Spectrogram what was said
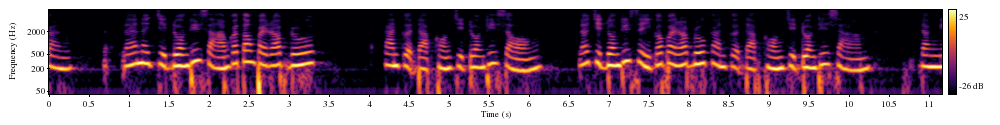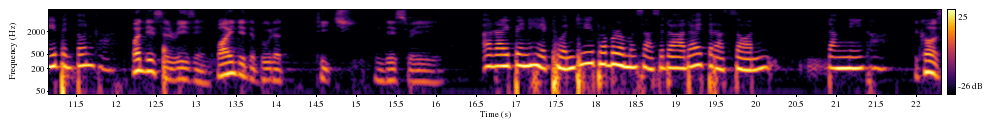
กัน และในจิตดวงที่สามก็ต้องไปรับรู้การเกิดดับของจิตดวงที่สองแล้วจิตดวงที่สี่ก็ไปรับรู้การเกิดดับของจิตดวงที่สามดังนี้เป็นต้นค่ะ What is the reason? Why did the Buddha teach in this way? อะไรเป็นเหตุผลที่พระบรมศาสดาได้ตรัสสอนดังนี้ค่ะ Because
